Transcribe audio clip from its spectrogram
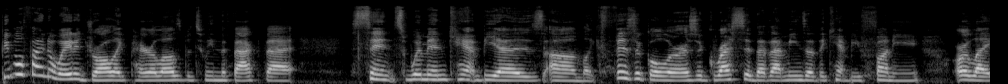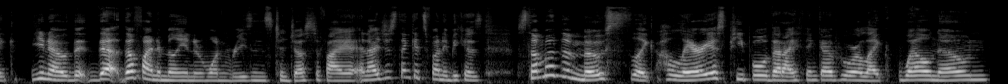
people find a way to draw like parallels between the fact that since women can't be as um like physical or as aggressive that that means that they can't be funny or like you know that that they'll find a million and one reasons to justify it and i just think it's funny because some of the most like hilarious people that i think of who are like well known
